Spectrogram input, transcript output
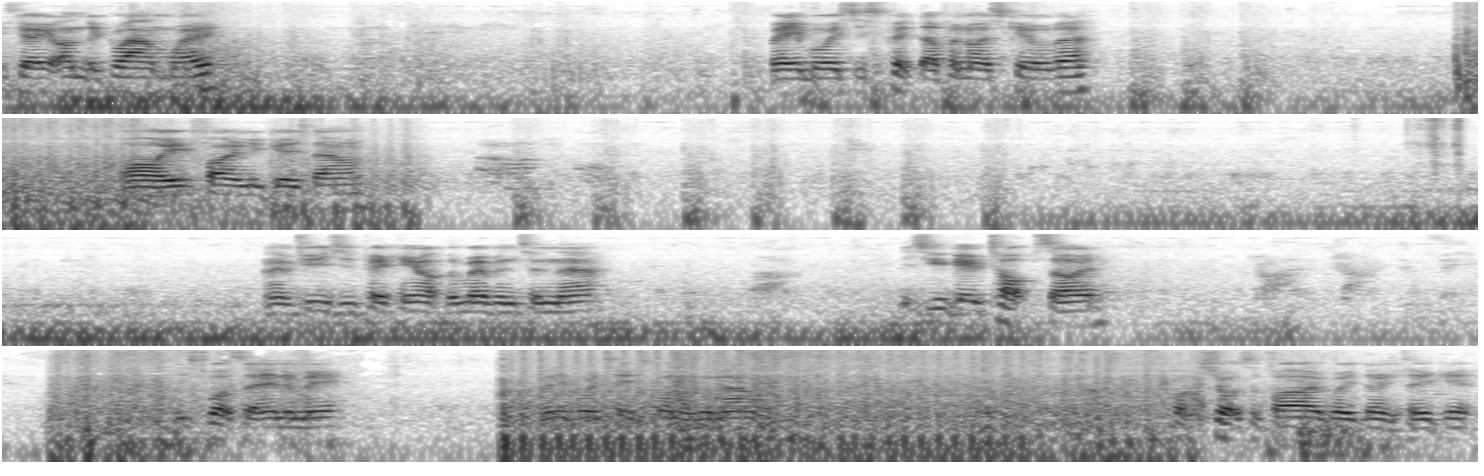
He's going underground way. Benny Boy's just picked up a nice kill there. Oh, he finally goes down. And Fuse is picking up the Remington there. He's gonna go top side. He spots the enemy. Benny Boy takes one of them out. Shots of fire, but don't take it.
